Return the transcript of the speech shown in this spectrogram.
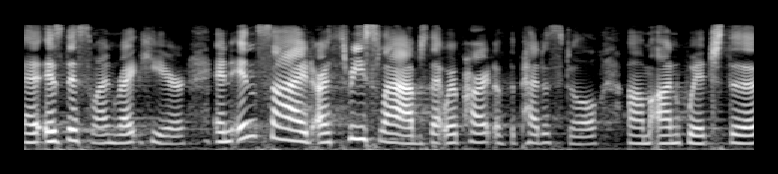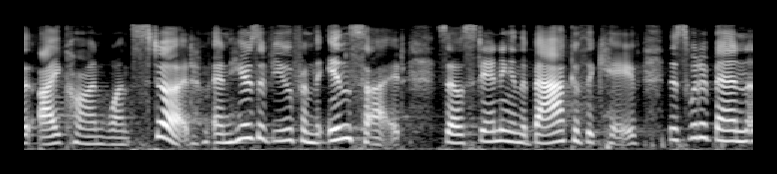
uh, is this one right here. And inside are three slabs that were part of the pedestal um, on which the icon once stood. And here's a view from the inside. So standing in the back of the cave, this would have been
